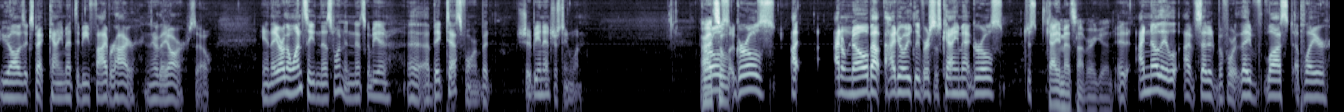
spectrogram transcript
you always expect Calumet to be five or higher, and there they are. So, and they are the one seed in this one, and that's going to be a, a, a big test for them, but should be an interesting one. All right, Girls, so girls, I I don't know about Hydro-Eakly versus Calumet girls. Just Calumet's not very good. it- I know they. I've said it before. They've lost a player.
